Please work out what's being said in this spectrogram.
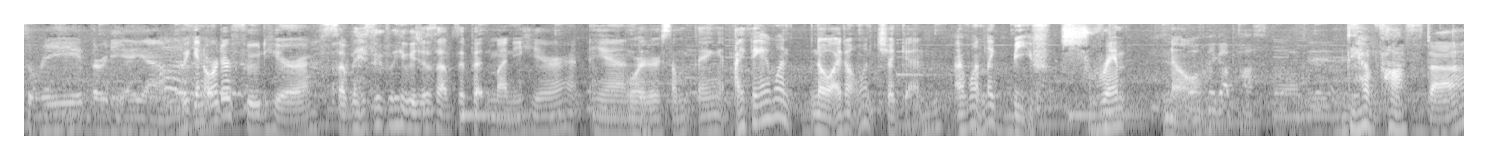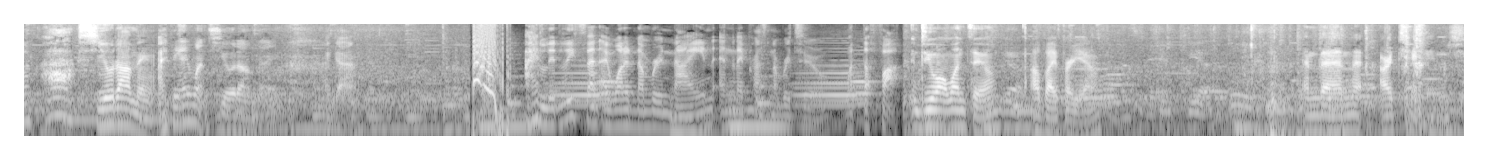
3.30 a.m. We can order food here. So basically we just have to put money here and order something. I think I want, no, I don't want chicken. I want like beef. Shrimp, no. They got pasta. They have pasta. Shio ramen. I think I want shio ramen. Okay. I literally said I wanted number 9 and then I pressed number 2. What the fuck? Do you want one too? I'll buy for you. And then our change.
